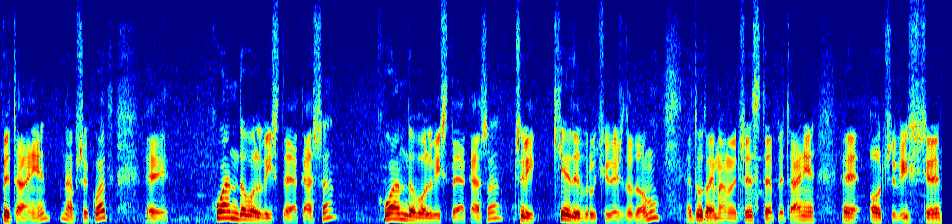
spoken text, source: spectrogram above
pytanie na przykład, e, cuando volviste a casa? Cuando volviste a casa? Czyli kiedy wróciłeś do domu? Tutaj mamy czyste pytanie, oczywiście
